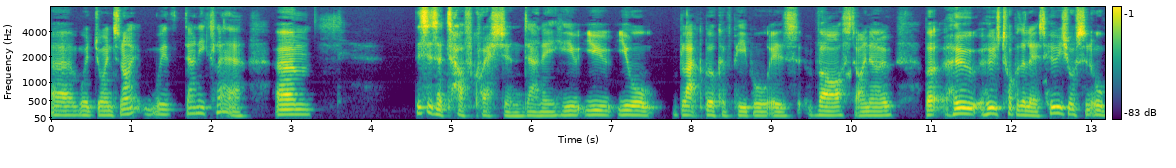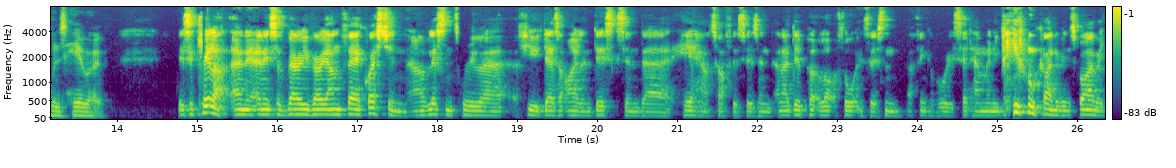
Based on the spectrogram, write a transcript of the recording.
Uh, we're joined tonight with Danny Clare. Um, this is a tough question, Danny. You, you, your black book of people is vast, I know, but who, who's top of the list? Who is your St Albans hero? It's a killer, and and it's a very very unfair question. I've listened to uh, a few Desert Island discs and uh, hear how tough this is, and, and I did put a lot of thought into this, and I think I've already said how many people kind of inspire me.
